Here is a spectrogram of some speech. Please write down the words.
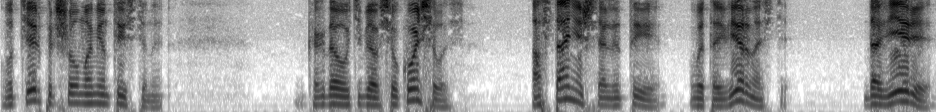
Вот теперь пришел момент истины. Когда у тебя все кончилось, останешься ли ты в этой верности, доверии,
